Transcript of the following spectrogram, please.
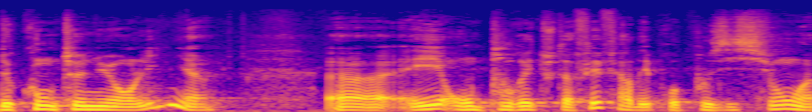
de contenu en ligne. Euh, et on pourrait tout à fait faire des propositions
